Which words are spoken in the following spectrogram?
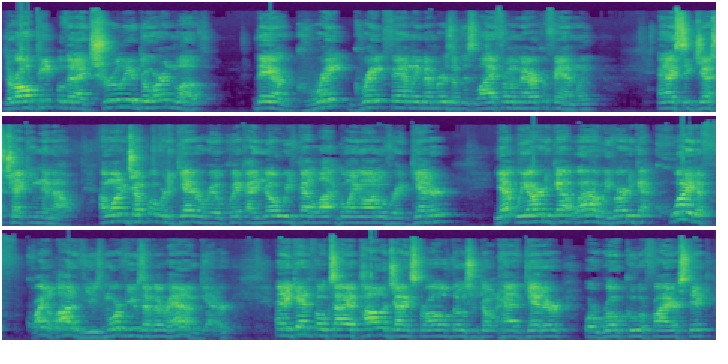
They're all people that I truly adore and love. They are great, great family members of this Live from America family, and I suggest checking them out. I want to jump over to Gettr real quick. I know we've got a lot going on over at Gettr. Yep, we already got, wow, we've already got quite a quite a lot of views, more views I've ever had on Gettr. And again, folks, I apologize for all of those who don't have Gettr or Roku or Fire Stick.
